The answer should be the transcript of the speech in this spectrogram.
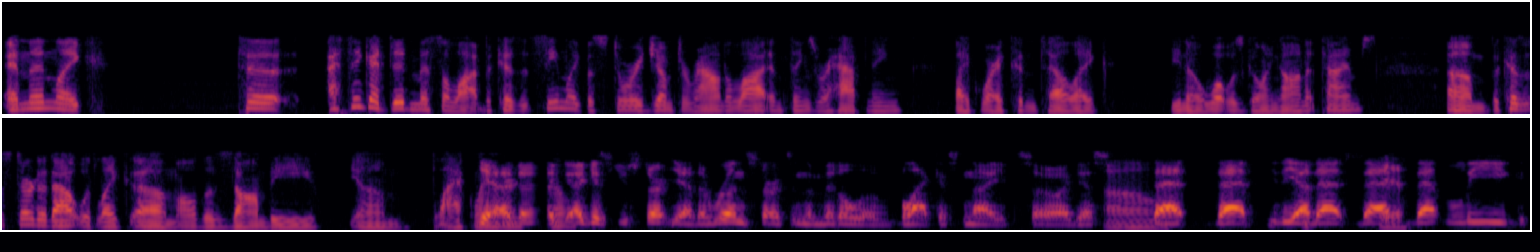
and then like to I think I did miss a lot because it seemed like the story jumped around a lot and things were happening like where I couldn't tell like you know what was going on at times. Um because it started out with like um all the zombie um Black Yeah, Lantern. I. I guess you start. Yeah, the run starts in the middle of Blackest Night, so I guess Oh. that that yeah that that Yeah. that league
